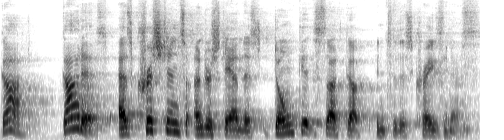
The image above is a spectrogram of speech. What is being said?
God. God is. As Christians understand this, don't get sucked up into this craziness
